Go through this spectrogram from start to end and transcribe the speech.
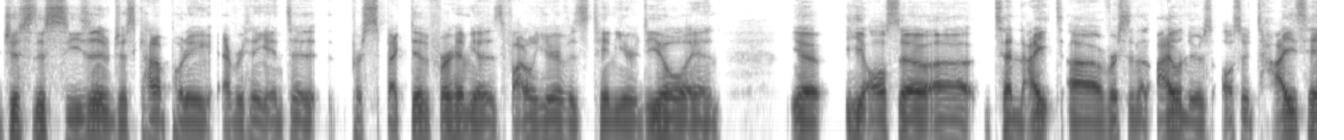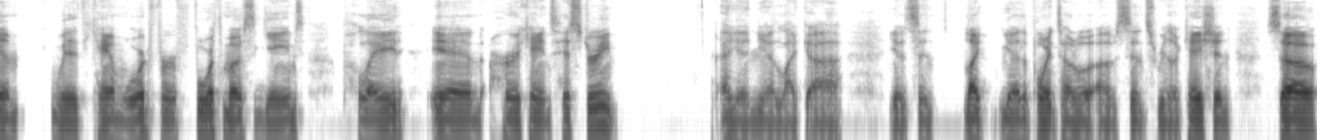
just this season of just kind of putting everything into perspective for him. Yeah, his final year of his 10 year deal. And, you know, he also uh tonight uh versus the Islanders also ties him with Cam Ward for fourth most games played in Hurricanes history. Again, yeah, like uh, you know, since like you know the point total of since relocation. So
